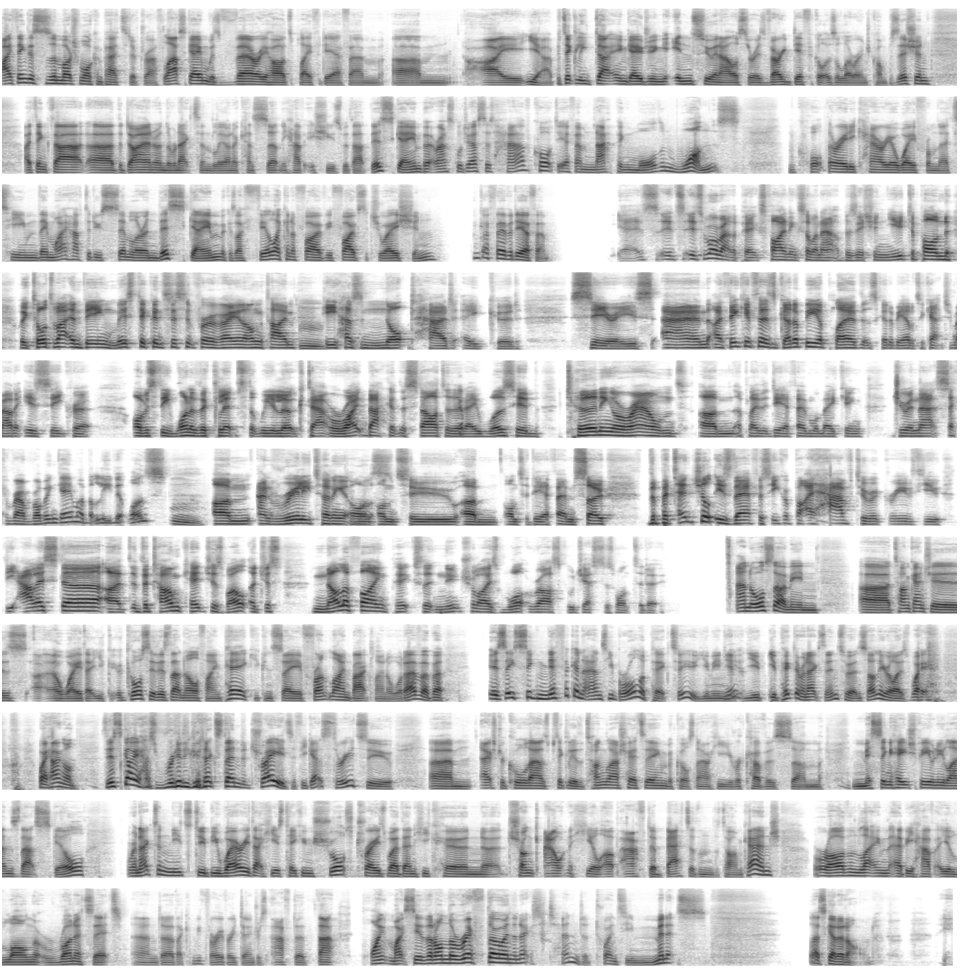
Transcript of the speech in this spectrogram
I think this is a much more competitive draft. Last game was very hard to play for DFM. Um, I yeah, particularly engaging into an Alistar is very difficult as a low range composition. I think that uh, the Diana and the Renekton and the Leona can certainly have issues with that this game, but Rascal Jesters have caught DFM napping more than once and caught their AD carry away from their team. They might have to do similar in this game because I feel like in a 5v5 situation, I think I favor DFM. Yeah, it's it's it's more about the picks, finding someone out of position. Yutapon, we talked about him being Mr. Consistent for a very long time. Mm. He has not had a good series. And I think if there's gonna be a player that's gonna be able to catch him out, it is secret. Obviously, one of the clips that we looked at right back at the start of the day was him turning around um, a play that DFM were making during that second round robin game, I believe it was Mm. um, and really turning it It on was. onto um, onto DFM. So the potential is there for Secret, but I have to agree with you. The Alistar, uh, the, the Tahm Kench as well, are just nullifying picks that neutralize what Rascal Jesters want to do. And also, I mean, uh, Tahm Kench is a way that you, of course, it is that nullifying pick. You can say frontline, backline, or whatever, but it's a significant anti-brawler pick too. You mean Yeah. you, you pick the Renekton into it and suddenly realize, wait, wait, hang on, this guy has really good extended trades. If he gets through to um, extra cooldowns, particularly the tongue lash hitting, because now he recovers some missing HP when he lands that skill. Renekton needs to be wary that he is taking short trades where then he can uh, chunk out and heal up after better than the Tahm Kench, rather than letting the Evi have a long run at it. And uh, that can be very, very dangerous after that point. Might see that on the Rift, though, in the next 10 to 20 minutes. Let's get it on.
